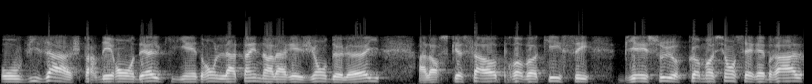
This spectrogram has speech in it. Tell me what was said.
au visage par des rondelles qui viendront l'atteindre dans la région de l'œil. Alors, ce que ça a provoqué, c'est bien sûr commotion cérébrale,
